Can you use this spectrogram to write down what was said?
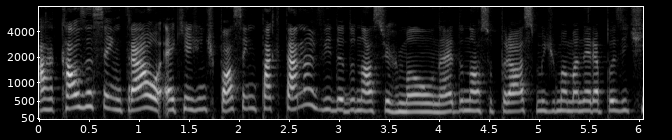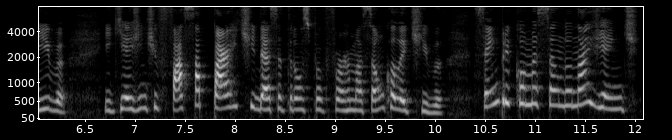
a causa central é que a gente possa impactar na vida do nosso irmão, né, do nosso próximo de uma maneira positiva e que a gente faça parte dessa transformação coletiva, sempre começando na gente.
